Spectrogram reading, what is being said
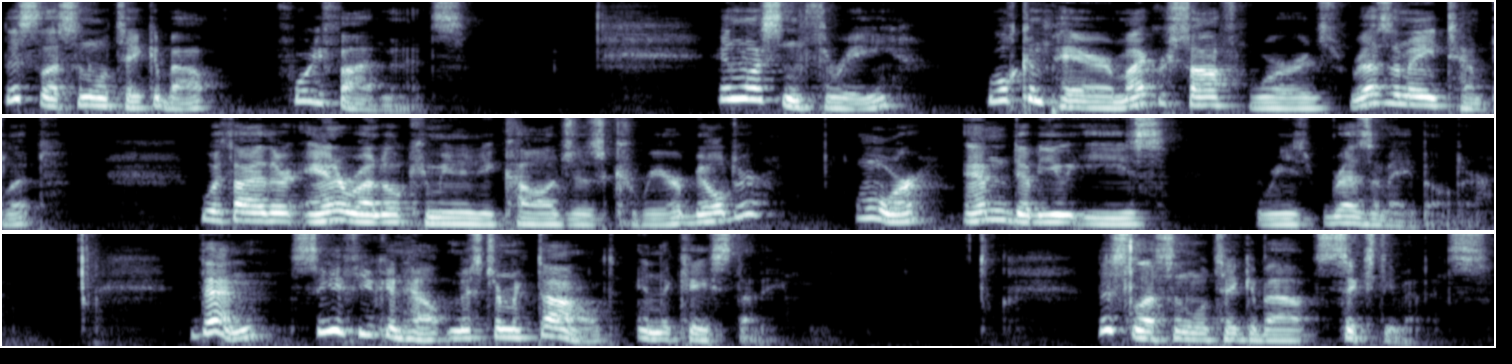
This lesson will take about 45 minutes. In Lesson 3, we'll compare Microsoft Word's resume template with either Anne Arundel Community College's Career Builder or MWE's Resume Builder. Then, see if you can help Mr. McDonald in the case study. This lesson will take about 60 minutes.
